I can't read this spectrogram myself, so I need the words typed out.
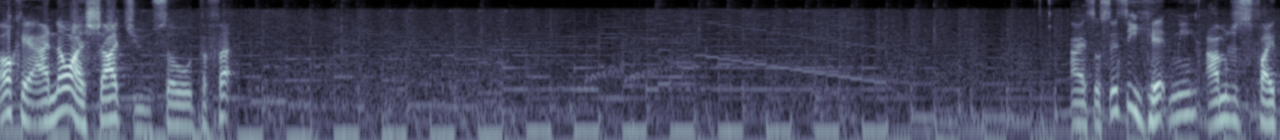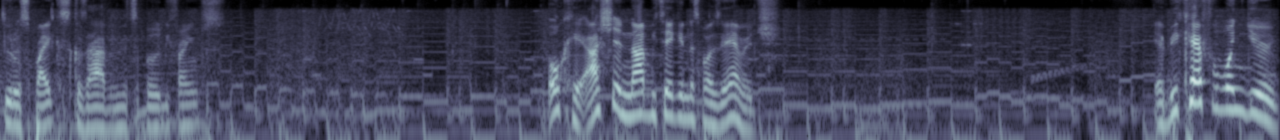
Okay, I know I shot you, so the fact. Alright, so since he hit me, I'm just fight through the spikes because I have invincibility frames. Okay, I should not be taking this much damage. Yeah, be careful when you're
